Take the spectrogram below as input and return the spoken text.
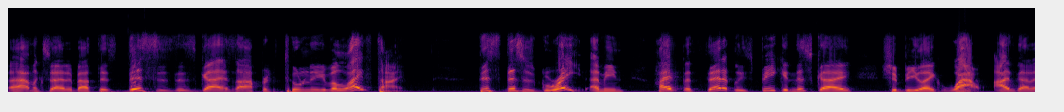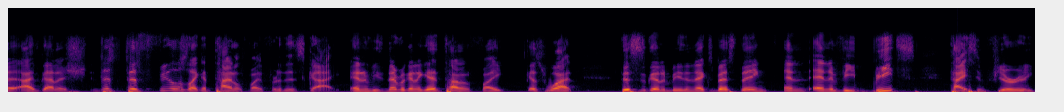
I'm excited about this. This is this guy's opportunity of a lifetime. This this is great. I mean, hypothetically speaking, this guy should be like, wow, I've got a, I've got a. Sh- this this feels like a title fight for this guy. And if he's never going to get a title fight, guess what? This is going to be the next best thing. And and if he beats Tyson Fury,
